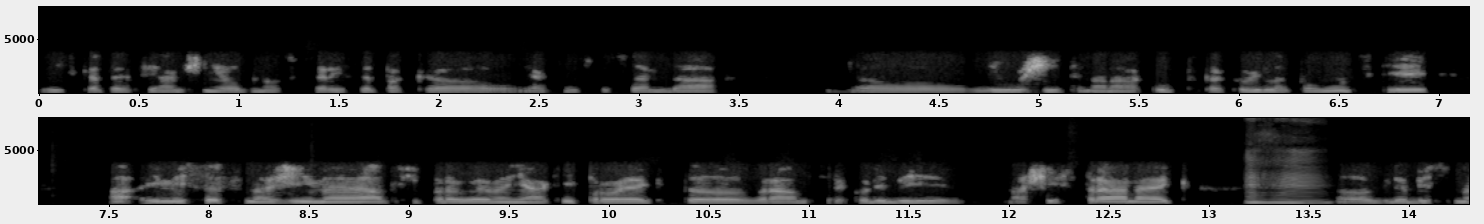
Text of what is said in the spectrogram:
získat ten finanční obnos, který se pak uh, nějakým způsobem dá uh, využít na nákup takovýhle pomůcky. A i my se snažíme a připravujeme nějaký projekt uh, v rámci jako kdyby našich stránek, mm-hmm. kde bychom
